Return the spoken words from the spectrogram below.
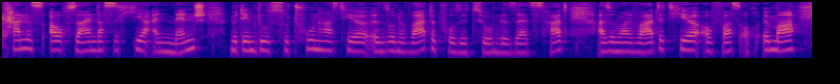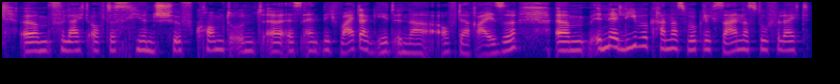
kann es auch sein, dass sich hier ein Mensch, mit dem du es zu tun hast, hier in so eine Warteposition gesetzt hat. Also man wartet hier auf was auch immer. Ähm, vielleicht auch, dass hier ein Schiff kommt und äh, es endlich weitergeht in der, auf der Reise. Ähm, in der Liebe kann das wirklich sein, dass du vielleicht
